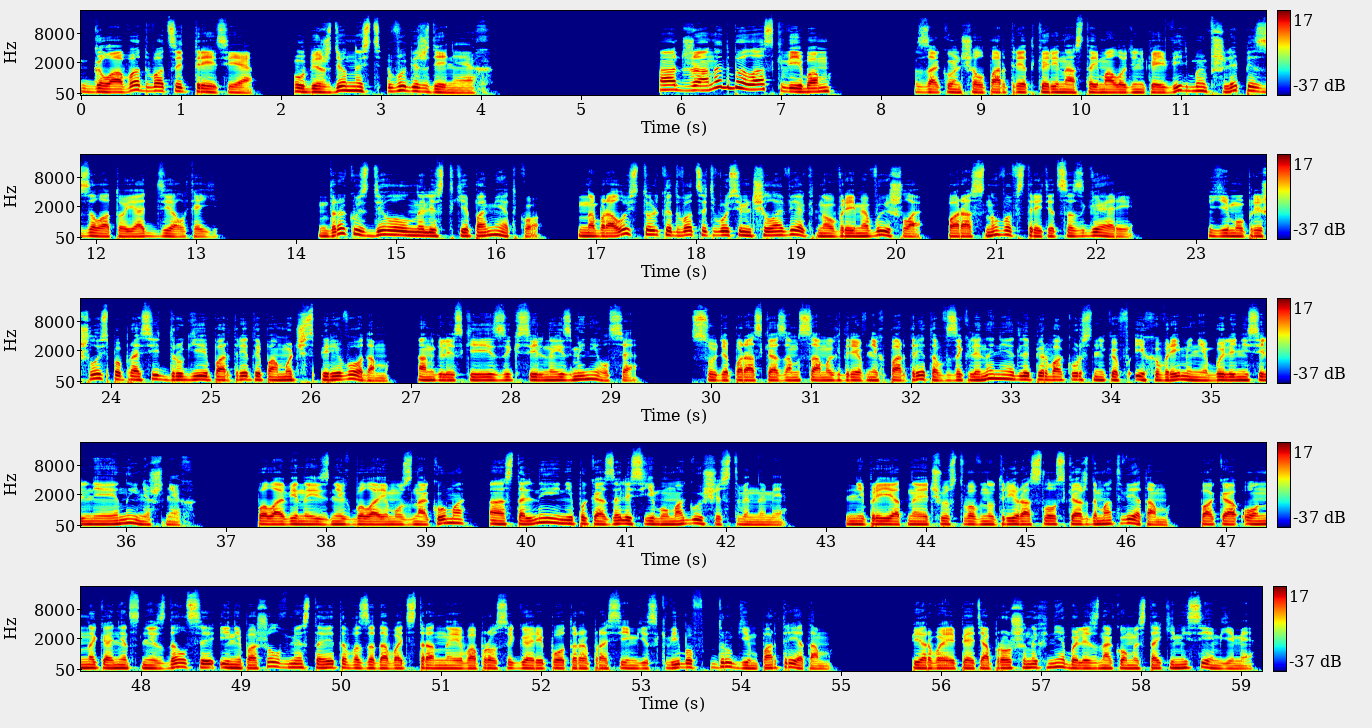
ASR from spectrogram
Глава 23. Убеждённость в убеждениях. А Джанет была с Квибом. Закончил портрет коренастой молоденькой ведьмы в шляпе с золотой отделкой. Драку сделал на листке пометку. Набралось только 28 человек, но время вышло. Пора снова встретиться с Гарри. Ему пришлось попросить другие портреты помочь с переводом. Английский язык сильно изменился. Судя по рассказам самых древних портретов, заклинания для первокурсников их времени были не сильнее нынешних. Половина из них была ему знакома, а остальные не показались ему могущественными. Неприятное чувство внутри росло с каждым ответом, пока он наконец не сдался и не пошёл вместо этого задавать странные вопросы Гарри Поттера про семьи сквибов другим портретам. Первые пять опрошенных не были знакомы с такими семьями,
